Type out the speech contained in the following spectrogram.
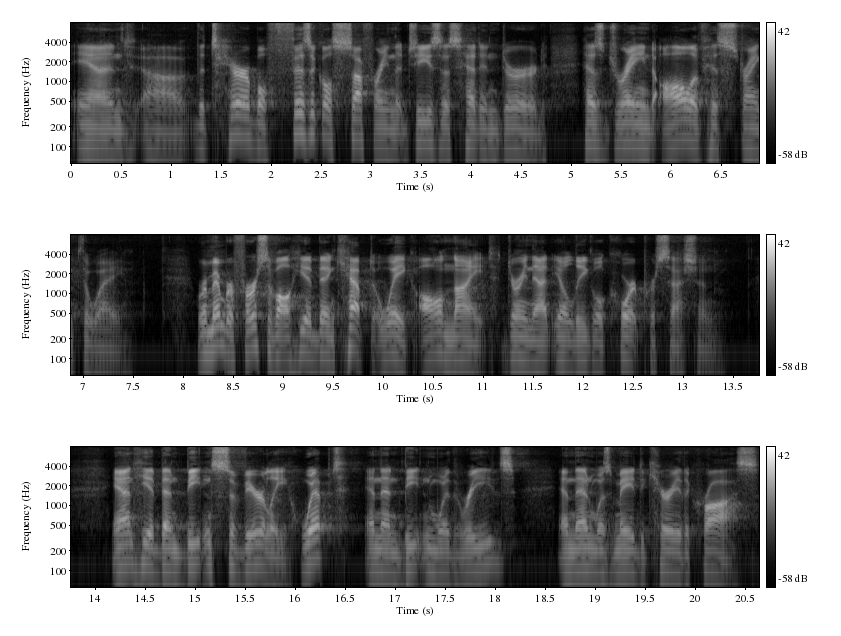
and uh, the terrible physical suffering that Jesus had endured has drained all of his strength away. Remember, first of all, he had been kept awake all night during that illegal court procession. And he had been beaten severely, whipped, and then beaten with reeds, and then was made to carry the cross.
